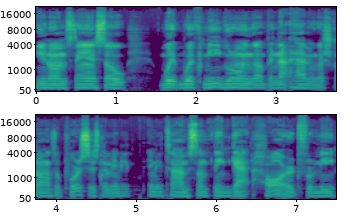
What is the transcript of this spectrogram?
You know what I'm saying? So with with me growing up and not having a strong support system, any anytime something got hard for me,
